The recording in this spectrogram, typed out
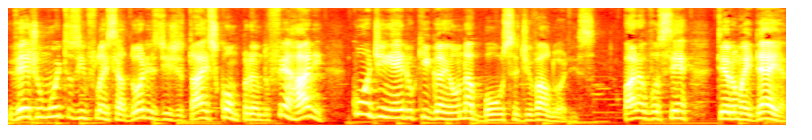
vejo muitos influenciadores digitais comprando Ferrari com o dinheiro que ganhou na bolsa de valores. Para você ter uma ideia,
